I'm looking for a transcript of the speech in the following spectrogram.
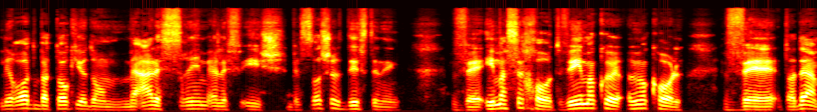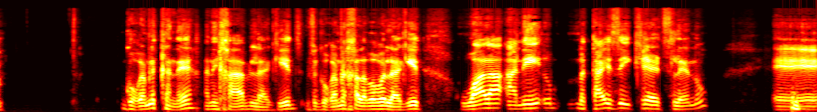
לראות בטוקיו דום מעל 20 אלף איש ב-social distancing, ועם מסכות, ועם הכל, הכל, ואתה יודע, גורם לקנא, אני חייב להגיד, וגורם לך לבוא ולהגיד, וואלה, אני, מתי זה יקרה אצלנו? אה,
